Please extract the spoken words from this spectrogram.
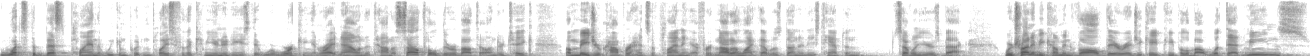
what's the best plan that we can put in place for the communities that we're working in. Right now in the town of Southold, they're about to undertake a major comprehensive planning effort, not unlike that was done in East Hampton several years back. We're trying to become involved there, educate people about what that means,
